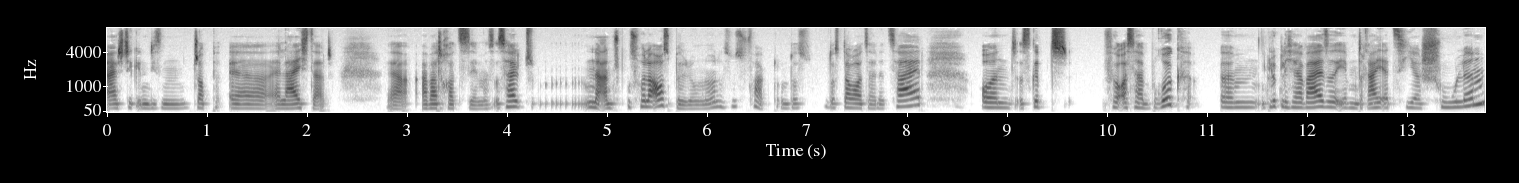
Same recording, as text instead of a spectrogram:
Einstieg in diesen Job äh, erleichtert. Ja, aber trotzdem, es ist halt eine anspruchsvolle Ausbildung, ne? Das ist Fakt. Und das, das dauert seine Zeit. Und es gibt für Osnabrück ähm, glücklicherweise eben drei Erzieherschulen.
